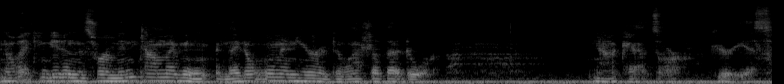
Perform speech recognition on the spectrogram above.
Now they can get in this room anytime they want, and they don't want in here until I shut that door. How cats are, curious.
